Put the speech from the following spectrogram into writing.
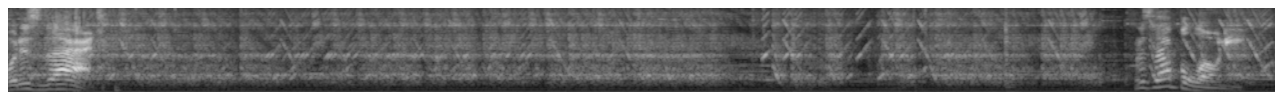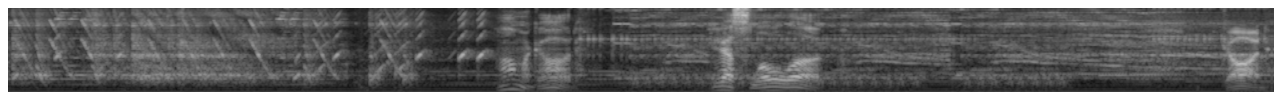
What is that? What is that baloney? Oh my god. Yeah, slow up. God.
